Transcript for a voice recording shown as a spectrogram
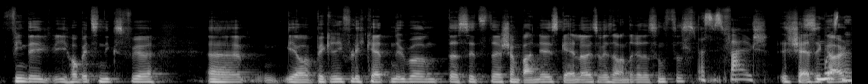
finde, ich, ich habe jetzt nichts für äh, ja, Begrifflichkeiten über und dass jetzt der Champagner ist geiler als alles andere oder sonst was. Das ist falsch. ist scheißegal.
